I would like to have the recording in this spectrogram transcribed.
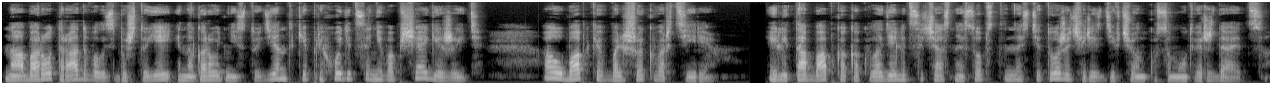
Наоборот, радовалась бы, что ей, иногородней студентке, приходится не в общаге жить, а у бабки в большой квартире. Или та бабка, как владелица частной собственности, тоже через девчонку самоутверждается.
